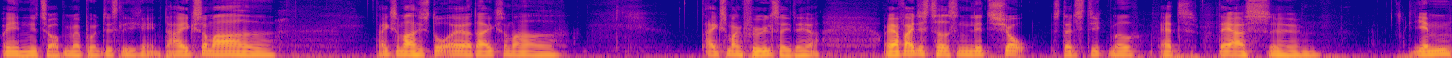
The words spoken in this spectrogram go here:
og ende i toppen af Bundesligaen. Der er ikke så meget der er ikke så meget historie, og der er ikke så meget der er ikke så mange følelser i det her. Og jeg har faktisk taget sådan en lidt sjov statistik med, at deres øh, hjemme,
